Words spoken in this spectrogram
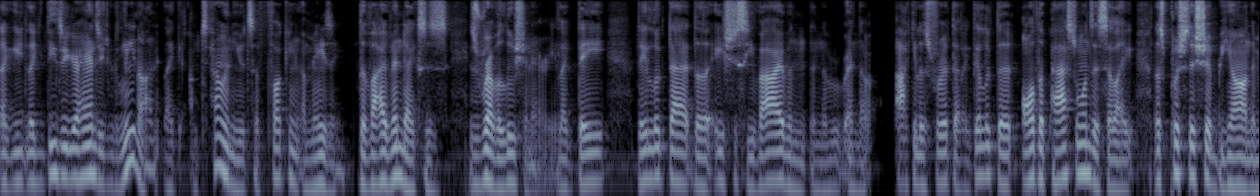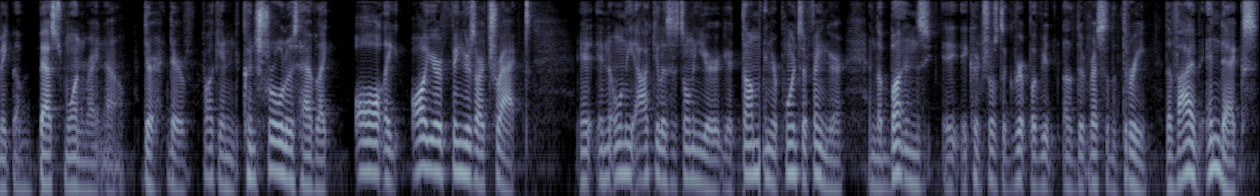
Like, you, like these are your hands you lean on. Like I'm telling you, it's a fucking amazing. The Vive Index is is revolutionary. Like they they looked at the HTC Vive and, and the and the Oculus Rift. they Like they looked at all the past ones and said like, let's push this shit beyond and make the best one right now. Their their fucking controllers have like all like all your fingers are tracked. In, in only Oculus, it's only your, your thumb and your pointer finger, and the buttons it, it controls the grip of, your, of the rest of the three. The Vive Index,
